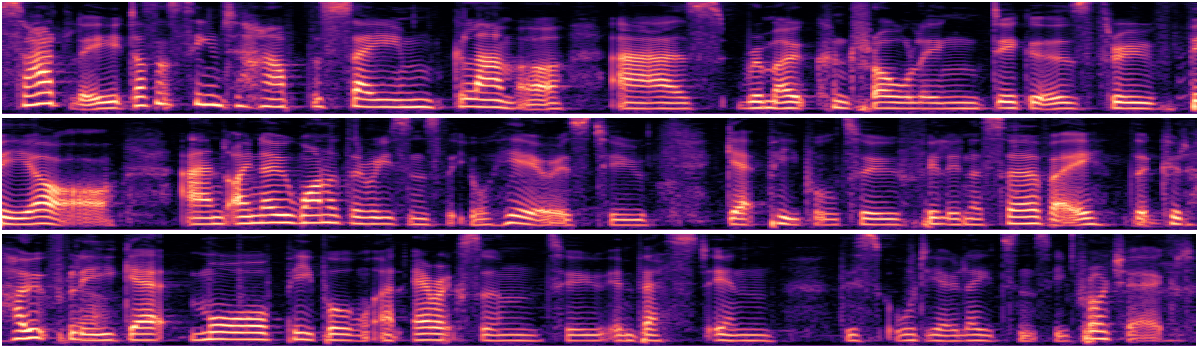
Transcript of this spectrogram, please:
sadly, it doesn't seem to have the same glamour as remote controlling diggers through VR. And I know one of the reasons that you're here is to get people to fill in a survey that could hopefully yeah. get more people at Ericsson to invest in this audio latency project.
